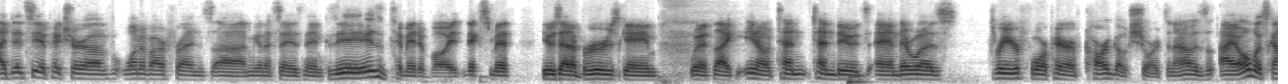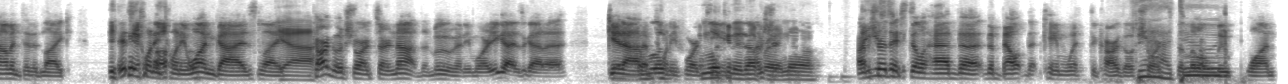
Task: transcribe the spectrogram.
I did see a picture of one of our friends. Uh, I'm gonna say his name because he is a tomato boy, Nick Smith. He was at a Brewers game with like you know 10, 10 dudes, and there was three or four pair of cargo shorts, and I was I almost commented like, "It's 2021, guys. Like Yeah. cargo shorts are not the move anymore. You guys gotta get out I'm of look- 2014." I'm looking it up I'm sure, right now. I'm sure they to- still had the the belt that came with the cargo Yeah, shorts, the little loop one.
